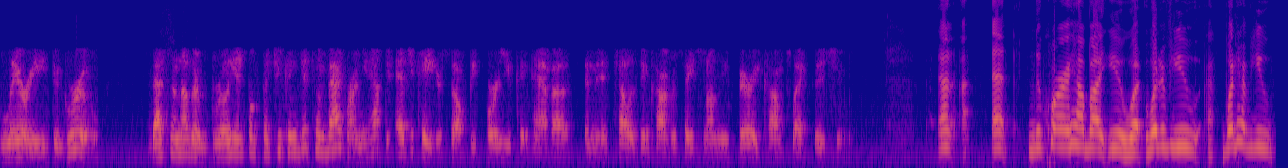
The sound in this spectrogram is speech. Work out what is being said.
Leary DeGruy. That's another brilliant book that you can get some background. You have to educate yourself before you can have a, an intelligent conversation on these very complex issues. And, and Nequari, how about you? What what have you what have you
